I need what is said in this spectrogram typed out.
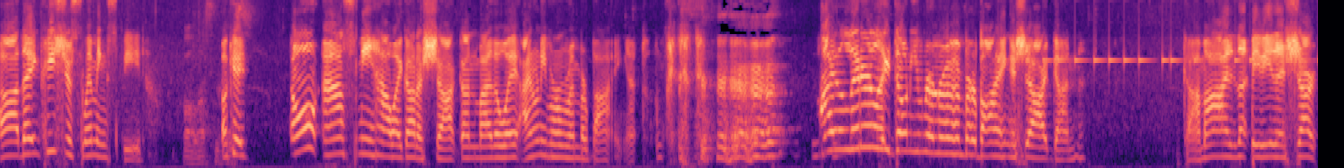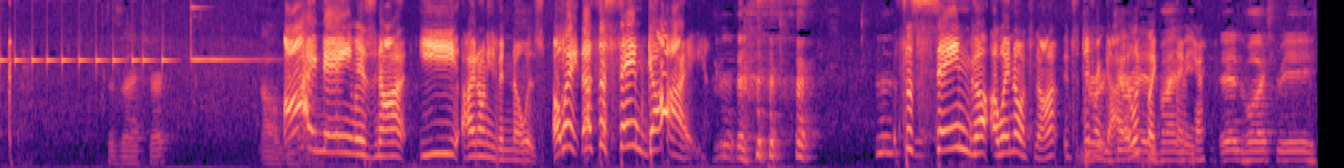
Uh, they increase your swimming speed. Oh, that's nice. Okay, don't ask me how I got a shotgun, by the way. I don't even remember buying it. I literally don't even remember buying a shotgun. Come on, let me be the shark. Is that a shark? Oh. My name is not E. I don't even know his. Oh, wait, that's the same guy! It's the same guy. Oh, wait, no, it's not. It's a different guy. It looks like the same me. guy. Invite me.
